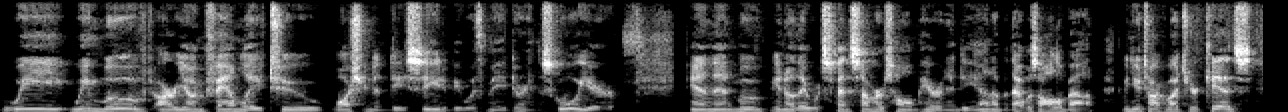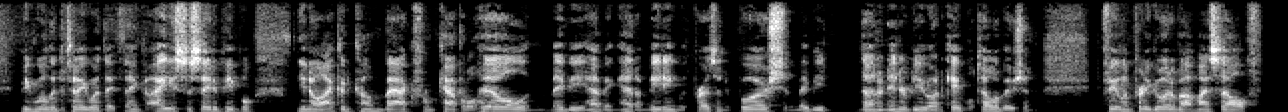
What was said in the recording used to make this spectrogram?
We, we moved our young family to Washington DC to be with me during the school year and then moved, you know, they spent summers home here in Indiana, but that was all about when you talk about your kids being willing to tell you what they think. I used to say to people, you know, I could come back from Capitol Hill and maybe having had a meeting with President Bush and maybe done an interview on cable television feeling pretty good about myself.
